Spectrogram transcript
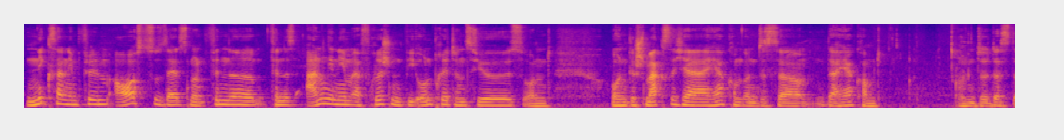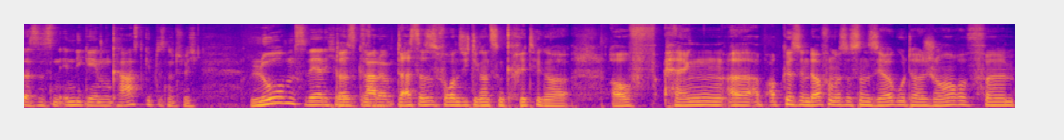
nichts an dem Film auszusetzen und finde, finde es angenehm erfrischend, wie unprätentiös und, und geschmackssicher er herkommt und es äh, daherkommt. Und äh, dass, dass es einen indigenen Cast gibt, ist natürlich lobenswert. Ich Das, es gerade. das, das ist, woran sich die ganzen Kritiker aufhängen. Äh, ab, abgesehen davon ist es ein sehr guter Genrefilm.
